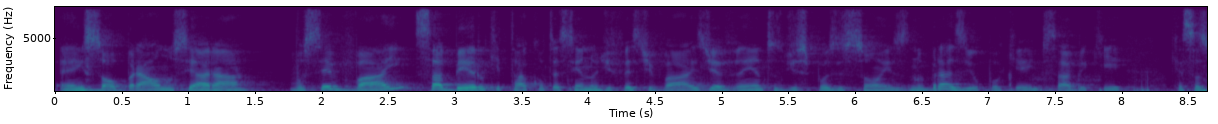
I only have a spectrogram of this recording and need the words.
é, em Sobral, no Ceará, você vai saber o que está acontecendo de festivais, de eventos, de exposições no Brasil, porque a gente sabe que, que essas,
